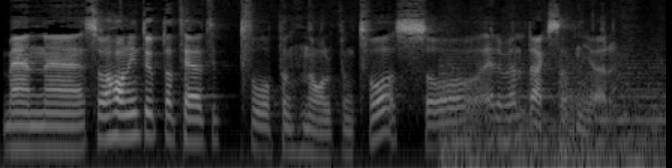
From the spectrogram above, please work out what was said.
Men eh, så har ni inte uppdaterat till 2.0.2 så är det väl dags att ni gör det.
